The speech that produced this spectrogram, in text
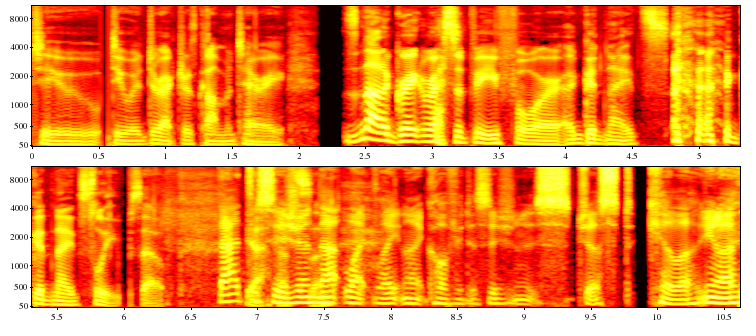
to do a director's commentary is not a great recipe for a good night's a good night's sleep. So that decision, that's, uh, that like late night coffee decision, is just killer. You know,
